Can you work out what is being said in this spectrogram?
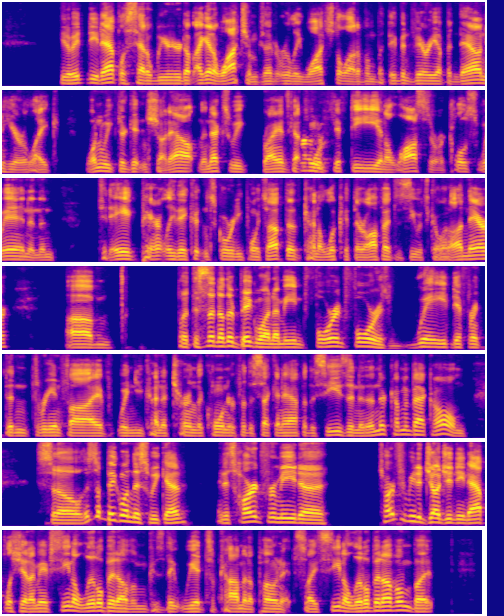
you know, Indianapolis had a weird. I got to watch them because I haven't really watched a lot of them, but they've been very up and down here. Like one week they're getting shut out, and the next week Ryan's got 450 and a loss or a close win, and then today apparently they couldn't score any points. I have to kind of look at their offense and see what's going on there. Um, but this is another big one. I mean, four and four is way different than three and five when you kind of turn the corner for the second half of the season, and then they're coming back home. So this is a big one this weekend, and it's hard for me to it's hard for me to judge Indianapolis yet. I mean, I've seen a little bit of them because we had some common opponents, so I've seen a little bit of them, but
